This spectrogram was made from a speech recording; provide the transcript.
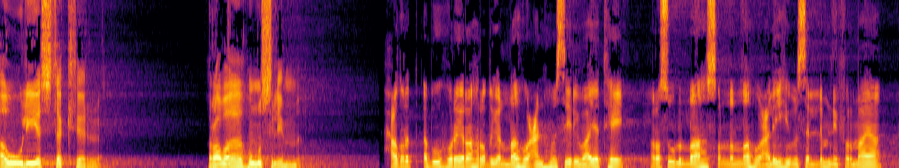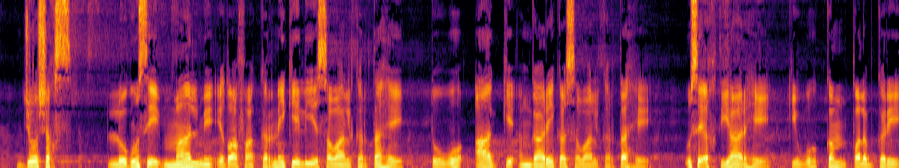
أو ليستكثر رواه مسلم۔ حضرت ابو حریرہ رضی اللہ عنہ سے روایت ہے، رسول اللہ صلی اللہ علیہ وسلم نے فرمایا، جو شخص لوگوں سے مال میں اضافہ کرنے کے لیے سوال کرتا ہے، تو وہ آگ کے انگارے کا سوال کرتا ہے۔ اسے اختیار ہے کہ وہ کم طلب کرے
